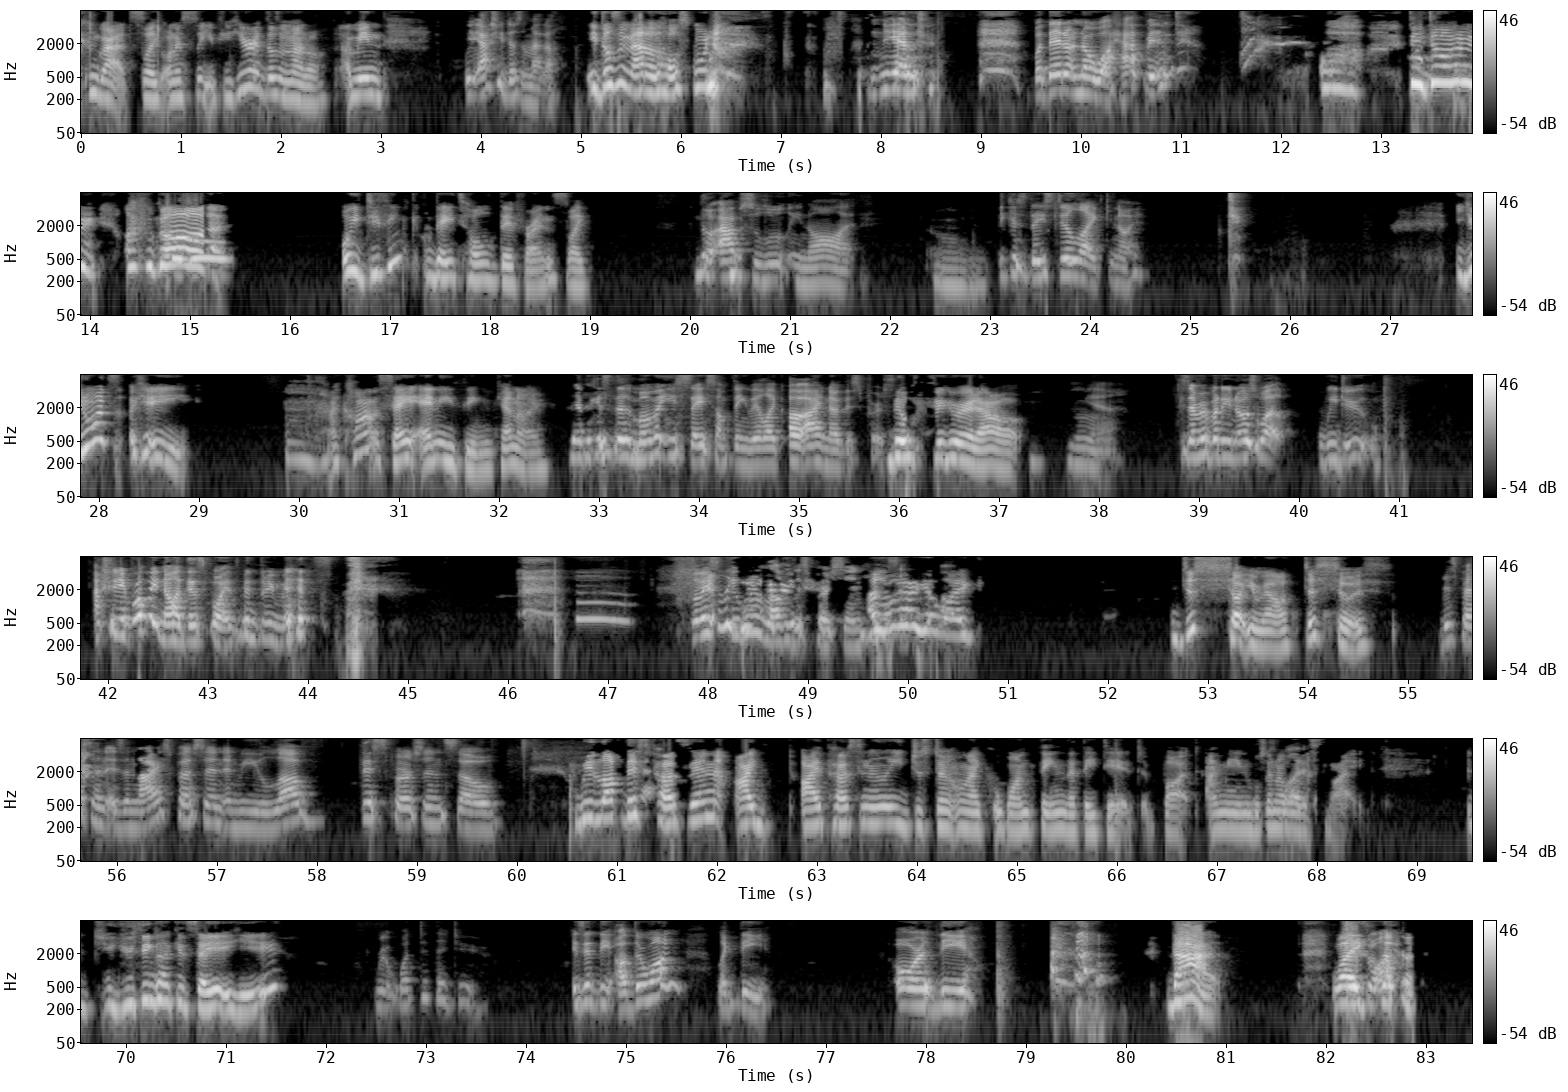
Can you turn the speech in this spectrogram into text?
Congrats. Like, honestly, if you hear it, it doesn't matter. I mean, It actually doesn't matter. it doesn't matter. The whole school knows. Yeah. but they don't know what happened. Oh, they don't. I forgot. Wait, do you think they told their friends? Like, No, absolutely not. oh. Because they still like, you know. You know what's okay? I can't say anything, can I? Yeah, because the moment you say something, they're like, "Oh, I know this person." They'll figure it out. Yeah, because everybody knows what we do. Actually, they probably know at this point. It's been three minutes. but basically, we love this person. I love how you're like, just shut your mouth. Just shush. this person is a nice person, and we love this person. So We love this person. I I personally just don't like one thing that they did, but I mean, we're gonna let it slide. Do you think I could say it here? Wait, what did they do? Is it the other one, like the, or the? That, like, This one. the,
